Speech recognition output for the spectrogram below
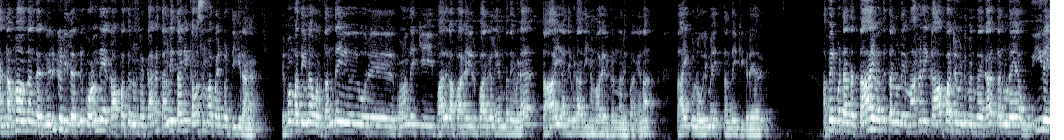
அந்த அம்மா வந்து அந்த நெருக்கடியிலேருந்து குழந்தைய காப்பாற்றணுன்றக்காக தன்னைத்தானே கவசமாக பயன்படுத்திக்கிறாங்க. எப்போ பார்த்தீங்கன்னா ஒரு தந்தை ஒரு குழந்தைக்கு பாதுகாப்பாக இருப்பார்கள் என்பதை விட தாய் அதை விட அதிகமாக இருக்குன்னு நினைப்பாங்க. ஏன்னா தாய்க்குள்ள உரிமை தந்தைக்கு கிடையாது. அப்பேற்பட்ட அந்த தாய் வந்து தன்னுடைய மகனை காப்பாற்ற வேண்டும் என்பதற்காக தன்னுடைய உயிரை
